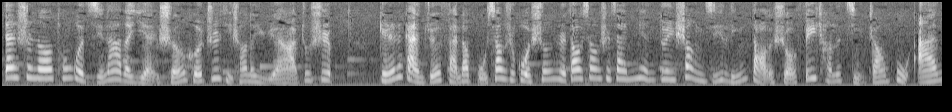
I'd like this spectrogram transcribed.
但是呢，通过吉娜的眼神和肢体上的语言啊，就是。给人的感觉反倒不像是过生日，倒像是在面对上级领导的时候，非常的紧张不安。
